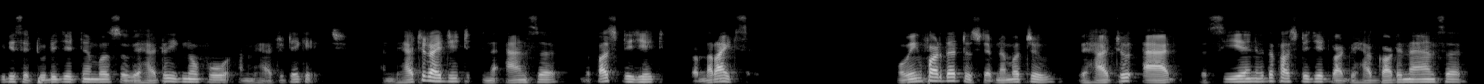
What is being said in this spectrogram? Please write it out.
It is a two digit number so we have to ignore 4 and we have to take 8 and we have to write it in the answer in the first digit from the right side. Moving further to step number 2, we have to add the Cn with the first digit what we have got in the answer.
